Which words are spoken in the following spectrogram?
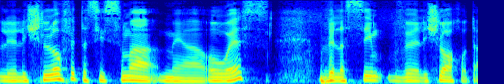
לשלוף את הסיסמה מה-OS ולשים, ולשלוח אותה.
